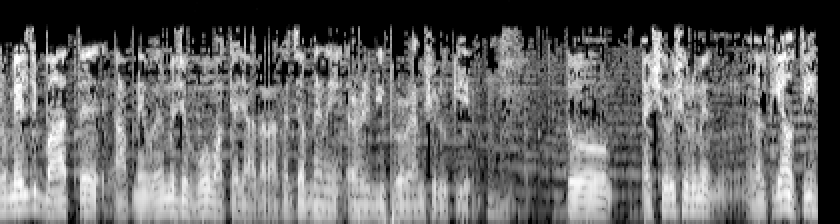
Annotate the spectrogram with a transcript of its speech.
رمیل جی بات آپ نے مجھے وہ واقعہ یاد آ رہا تھا جب میں نے ریڈیو پروگرام شروع کیے۔ تو شروع شروع میں غلطیاں ہوتی ہیں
